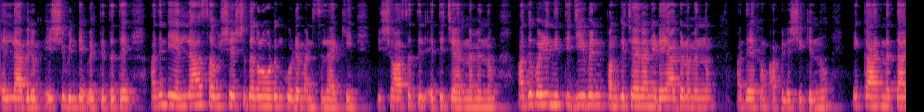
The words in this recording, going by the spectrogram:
എല്ലാവരും യേശുവിന്റെ വ്യക്തിത്വത്തെ അതിന്റെ എല്ലാ സവിശേഷതകളോടും കൂടെ മനസ്സിലാക്കി വിശ്വാസത്തിൽ എത്തിച്ചേരണമെന്നും അതുവഴി നിത്യജീവൻ പങ്കുചേരാൻ ഇടയാകണമെന്നും അദ്ദേഹം അഭിലഷിക്കുന്നു. ഇക്കാരണത്താൽ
